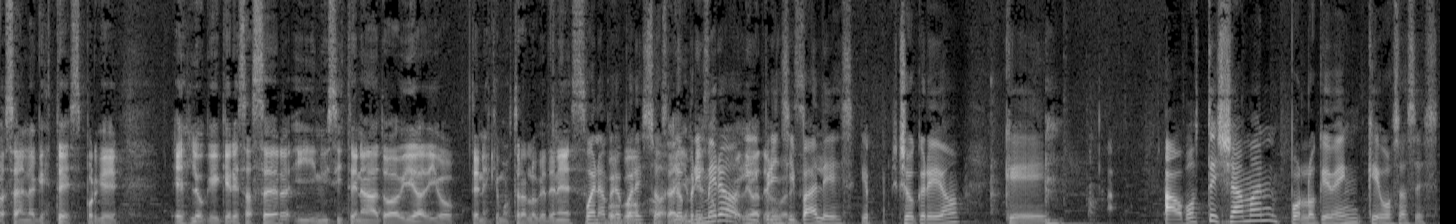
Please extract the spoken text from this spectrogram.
o sea, en la que estés, porque es lo que querés hacer y no hiciste nada todavía, digo, tenés que mostrar lo que tenés. Bueno, pero poco. por eso, O sea, ahí lo primero y principal es que yo creo que a vos te llaman por lo que ven que vos haces.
